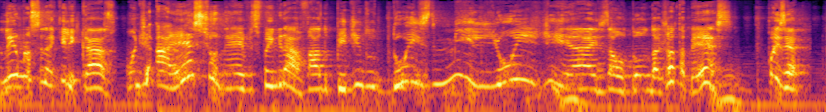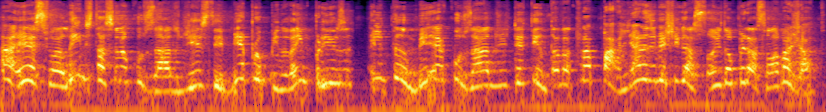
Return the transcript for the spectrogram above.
Lembram-se daquele caso onde Aécio Neves foi gravado pedindo 2 milhões de reais ao dono da JBS? Pois é, Aécio, além de estar sendo acusado de receber propina da empresa, ele também é acusado de ter tentado atrapalhar as investigações da Operação Lava Jato.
